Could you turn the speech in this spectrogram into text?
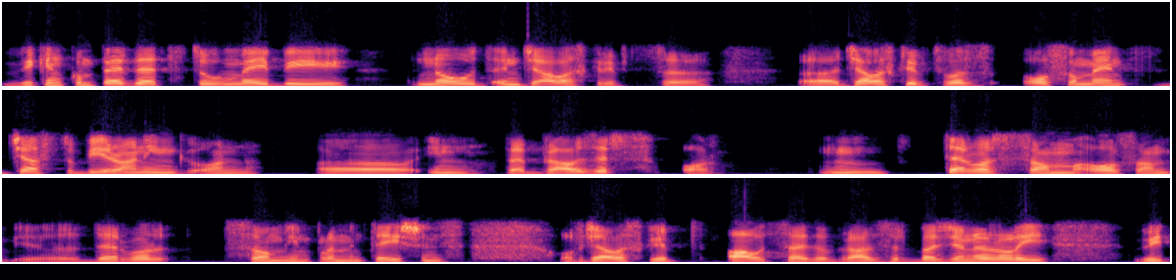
we can compare that to maybe Node and JavaScript. Uh, uh, JavaScript was also meant just to be running on uh, in web browsers, or mm, there was some also uh, there were some implementations of JavaScript outside of browser, but generally with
